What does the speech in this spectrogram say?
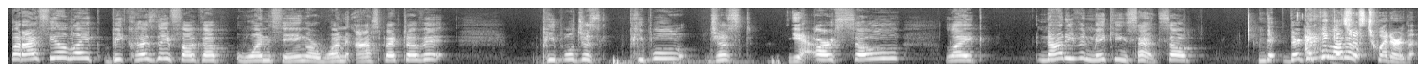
But I feel like because they fuck up one thing or one aspect of it, people just people just Yeah. are so like not even making sense. So they're, they're I getting think it's of just Twitter. That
